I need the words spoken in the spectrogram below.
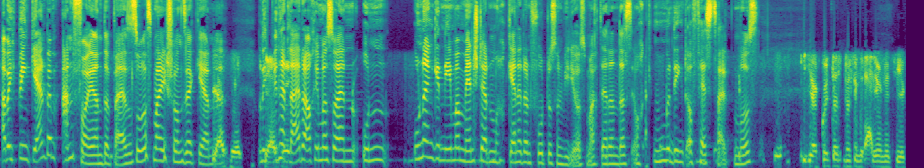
Aber ich bin gern beim Anfeuern dabei. Also sowas mache ich schon sehr gerne. Gut. Und ich bin halt leider auch immer so ein un unangenehmer Mensch, der dann auch gerne dann Fotos und Videos macht, der dann das auch unbedingt auch festhalten muss. Ja, gut, dass man das im Radio nicht sieht.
